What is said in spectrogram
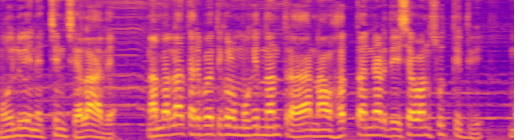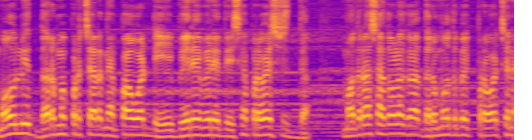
ಮೌಲ್ವಿ ನೆಚ್ಚಿನ ಛಲ ಅದೆ ನಮ್ಮೆಲ್ಲ ತರಬೇತಿಗಳು ಮುಗಿದ ನಂತರ ನಾವು ಹತ್ತು ಹನ್ನೆರಡು ದೇಶವನ್ನು ಸುತ್ತಿದ್ವಿ. ಮೌಲ್ವಿ ಧರ್ಮ ಪ್ರಚಾರ ನೆಪ ಒಡ್ಡಿ ಬೇರೆ ಬೇರೆ ದೇಶ ಪ್ರವೇಶಿಸಿದ್ದ. ಮದ್ರಾಸಾದೊಳಗೆ ಧರ್ಮದ ಬಗ್ಗೆ ಪ್ರವಚನ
